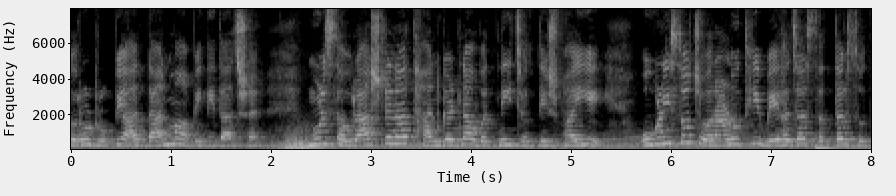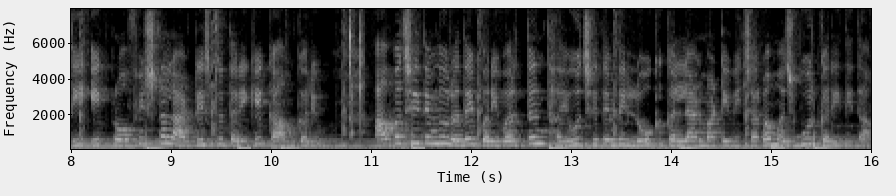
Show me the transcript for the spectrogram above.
કરોડ રૂપિયા દાનમાં આપી દીધા છે. મૂળ સૌરાષ્ટ્રના થાનગઢના વતની જગદીશભાઈએ ઓગણીસો ચોરાણુંથી બે હજાર સત્તર સુધી એક પ્રોફેશનલ આર્ટિસ્ટ તરીકે કામ કર્યું. આ પછી તેમનું હૃદય પરિવર્તન થયું છે તેમને લોક કલ્યાણ માટે વિચારવા મજબૂર કરી દીધા.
